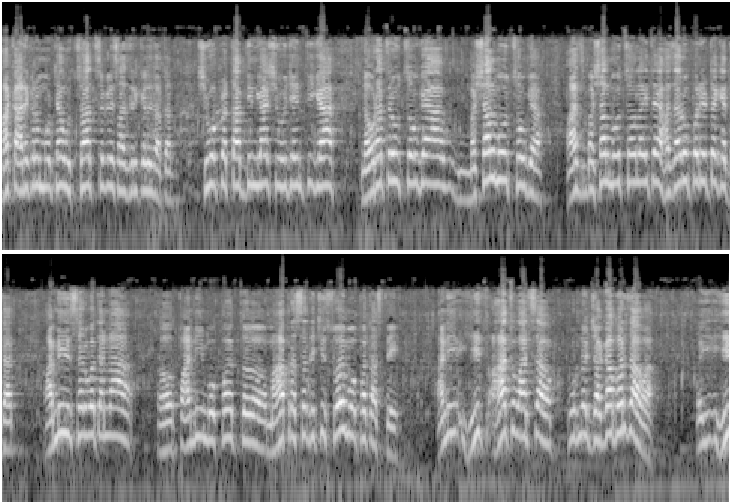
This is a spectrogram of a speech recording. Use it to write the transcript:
हा कार्यक्रम मोठ्या उत्साहात सगळे साजरे केले जातात. शिवप्रताप दिन घ्या शिवजयंती घ्या नवरात्र उत्सव घ्या मशाल महोत्सव घ्या. आज मशाल महोत्सवाला इथे हजारो पर्यटक येतात. आम्ही सर्व त्यांना पाणी मोफत महाप्रसादाची सोय मोफत असते. आणि हीच हाच वारसा पूर्ण जगाभर जावा. ही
